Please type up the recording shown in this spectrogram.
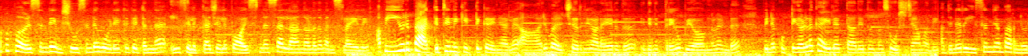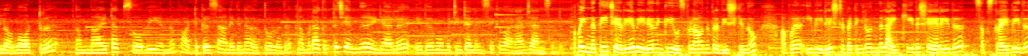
അപ്പോൾ പേഴ്സിന്റെയും ഷൂസിന്റെ കൂടെയൊക്കെ കിട്ടുന്ന ഈ സിലിക്ക ജെൽ പോയിസണസ് അല്ല എന്നുള്ളത് മനസ്സിലായില്ലേ? അപ്പോൾ ഈ ഒരു പാക്കറ്റ് ഇനി കിട്ടിക്കഴിഞ്ഞാൽ ആരും വലിച്ചെറിഞ്ഞ് കളയരുത്. ഇതിന് ഇത്രയും ഉപയോഗങ്ങളുണ്ട്. പിന്നെ കുട്ടികളുടെ കയ്യിലെത്താതെ ഇതൊന്ന് സൂക്ഷിച്ചാൽ മതി. അതിന് റീസൺ ഞാൻ പറഞ്ഞല്ലോ. വാട്ടർ നന്നായിട്ട് അബ്സോർബ് ചെയ്യുന്ന പാർട്ടിക്കിൾസ് ആണ് ഇതിന്റെ അകത്തുള്ളത്. നമ്മുടെ അകത്ത് ചെന്ന് കഴിഞ്ഞാൽ ഇത് വോമിറ്റിംഗ് ടെൻഡൻസി ഒക്കെ വരാൻ ചാൻസ് ഉണ്ട്. അപ്പോൾ ഇന്നത്തെ ഈ ചെറിയ വീഡിയോ നിങ്ങൾക്ക് യൂസ്ഫുൾ ആവുമെന്ന് പ്രതീക്ഷിക്കുന്നു. അപ്പോൾ ഈ വീഡിയോ ഇഷ്ടപ്പെട്ടെങ്കിൽ ഒന്ന് ലൈക്ക് ചെയ്ത് ഷെയർ ചെയ്ത് സബ്സ്ക്രൈബ് ചെയ്ത്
